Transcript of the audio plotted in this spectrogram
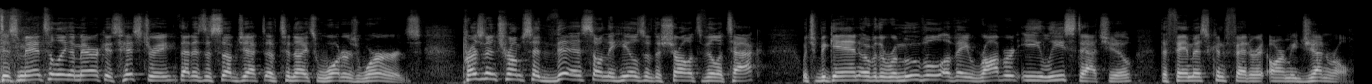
Dismantling America's history, that is the subject of tonight's Watters' Words. President Trump said this on the heels of the Charlottesville attack, which began over the removal of a Robert E. Lee statue, the famous Confederate Army general.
